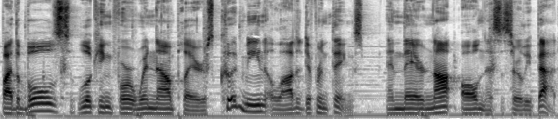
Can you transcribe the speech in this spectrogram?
by the Bulls looking for win now players could mean a lot of different things, and they're not all necessarily bad.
